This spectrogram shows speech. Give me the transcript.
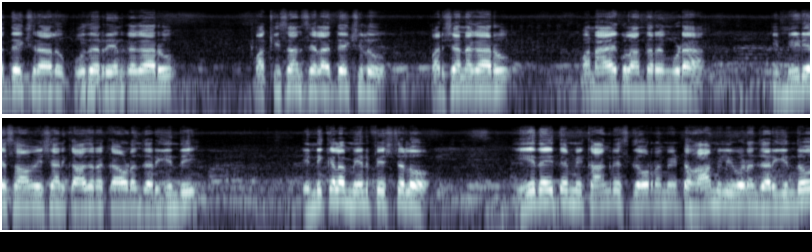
అధ్యక్షురాలు పూదర్ రేణుక గారు మా కిసాన్ సేల అధ్యక్షులు పరిశన్న గారు మా నాయకులు అందరం కూడా ఈ మీడియా సమావేశానికి హాజరు కావడం జరిగింది. ఎన్నికల మేనిఫెస్టోలో ఏదైతే మీ కాంగ్రెస్ గవర్నమెంట్ హామీలు ఇవ్వడం జరిగిందో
